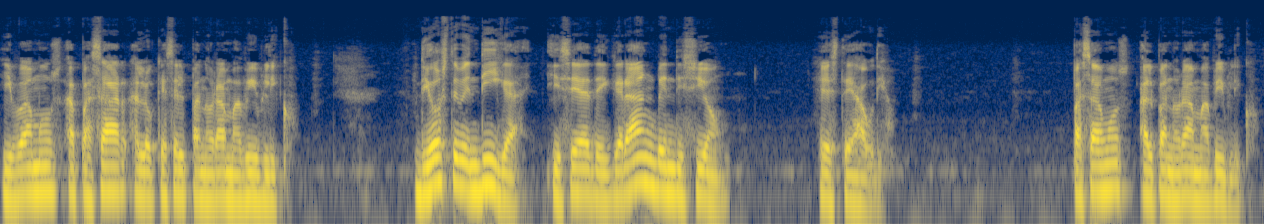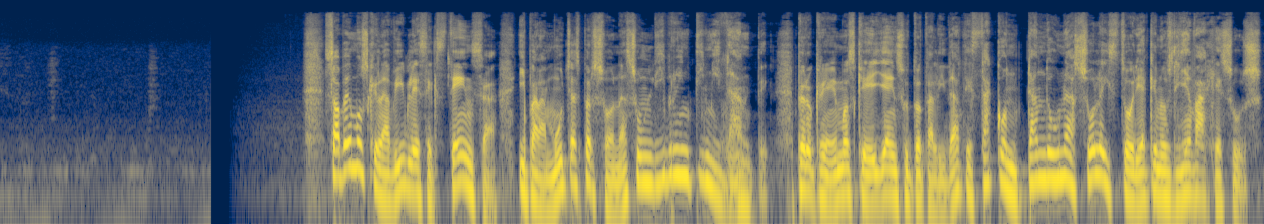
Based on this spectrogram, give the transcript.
y vamos a pasar a lo que es el panorama bíblico. Dios te bendiga y sea de gran bendición este audio. Pasamos al panorama bíblico. Sabemos que la Biblia es extensa y para muchas personas un libro intimidante, pero creemos que ella en su totalidad está contando una sola historia que nos lleva a Jesús.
